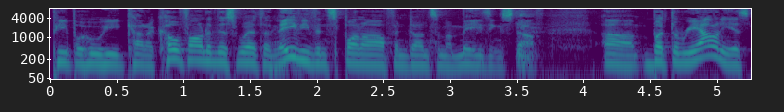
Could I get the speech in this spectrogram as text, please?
people who he kind of co-founded this with, and they've even spun off and done some amazing stuff. Um, but the reality is,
